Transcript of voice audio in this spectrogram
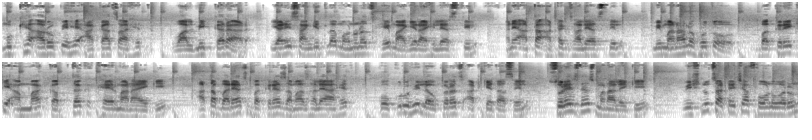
मुख्य आरोपी हे आकाच आहेत वाल्मिक कराड. यांनी सांगितलं म्हणूनच हे मागे राहिले असतील आणि आता अटक झाले असतील. मी म्हणालो होतो बकरे की अम्मा कब तक खैर आहे की? आता बऱ्याच बकऱ्या जमा झाल्या आहेत कोकरूही लवकरच अटकेत असेल. सुरेश धस म्हणाले की विष्णू चाटेच्या फोनवरून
